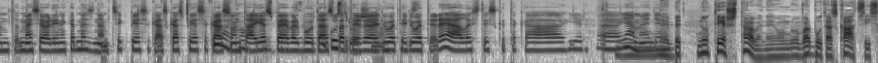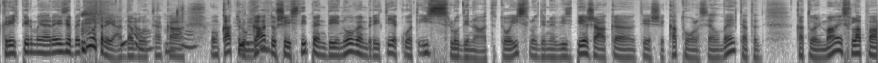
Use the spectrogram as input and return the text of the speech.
un tad mēs jau arī nekad nezinām, cik piesakās, kas piesakās, Jā, tā iespēja varbūt tās pat ir eh, ļoti, ļoti realistiska, tā kā ir uh, jāmēģina. Nē, bet nu, tieši tā, vai ne? Un varbūt tās kāds izkrīt pirmajā reizē, bet otrajā dabūt. Tā kā, un katru Mm. gadu šī stipendija novembrī tiekot izsludināta. To izsludina visbiežāk eh, tieši Katolas LV, tātad katoļu mājaslapā,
